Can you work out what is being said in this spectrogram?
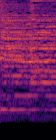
Krishna,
